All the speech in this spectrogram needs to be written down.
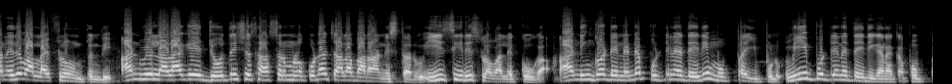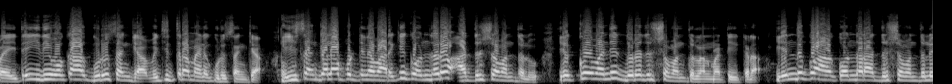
అనేది వాళ్ళ లైఫ్లో ఉంటుంది. అండ్ వీళ్ళు అలాగే జ్యోతిష శాస్త్రంలో కూడా చాలా బాగా రాణిస్తారు ఈ సిరీస్లో వాళ్ళు ఎక్కువగా. అండ్ ఇంకోటి ఏంటంటే పుట్టిన తేదీ ముప్పై ఇప్పుడు. మీ పుట్టిన తేదీ గనక ముప్పై అయితే ఇది ఒక గురు సంఖ్య విచిత్రమైన గురు సంఖ్య. ఈ సంఖ్యలో పుట్టిన వారికి కొందరు అదృష్టవంతులు. ఎక్కువ మంది దురదృష్టవంతులు అన్నమాట ఇక్కడ. ఎందుకు కొందరు అదృష్టవంతులు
